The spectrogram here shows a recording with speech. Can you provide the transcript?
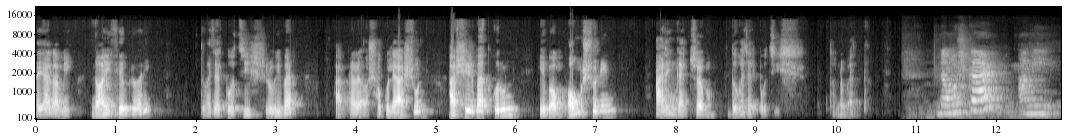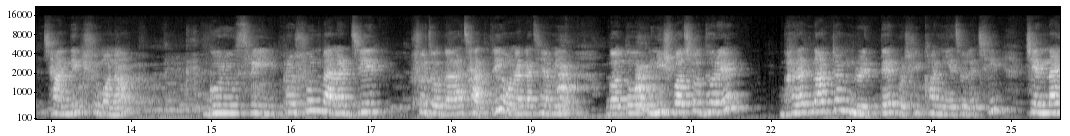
তাই আগামী নয় ফেব্রুয়ারি দু হাজার পঁচিশ রবিবার আপনারা সকলে আসুন, আশীর্বাদ করুন এবং অংশ নিন আরেঙ্গাট্রম দু হাজার পঁচিশ। ধন্যবাদ। নমস্কার, আমি ছান্দিক সুমনা, গুরু শ্রী প্রসূন ব্যানার্জির সুযোগা ছাত্রী। ওনার কাছে আমি গত উনিশ বছর ধরে ভরতনাট্যম নৃত্যের প্রশিক্ষণ নিয়ে চলেছি চেন্নাই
